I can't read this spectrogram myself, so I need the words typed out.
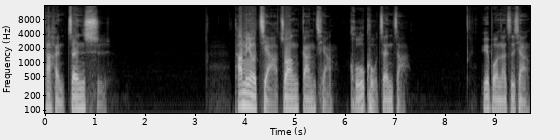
他很真实，他没有假装刚强，苦苦挣扎。约伯呢，只想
